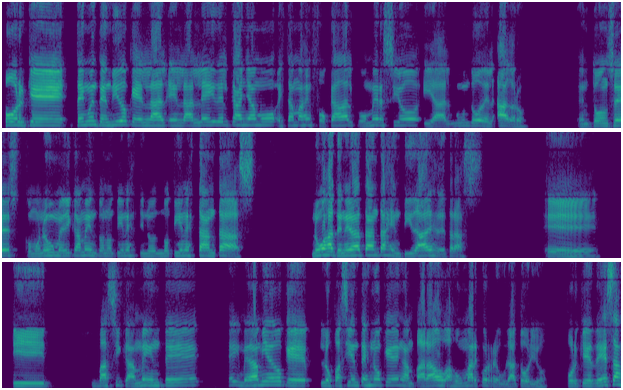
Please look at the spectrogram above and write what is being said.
porque tengo entendido que en la, en la ley del cáñamo está más enfocada al comercio y al mundo del agro. Entonces, como no es un medicamento, no tienes, no, no tienes tantas, no vas a tener a tantas entidades detrás. Eh, y básicamente, hey, me da miedo que los pacientes no queden amparados bajo un marco regulatorio. porque de esas,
